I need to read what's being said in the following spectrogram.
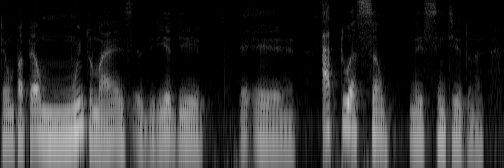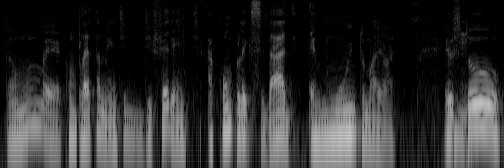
tem um papel muito mais, eu diria, de é, é, atuação nesse sentido. Né? Então, é completamente diferente. A complexidade é muito maior. Eu uhum. estou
